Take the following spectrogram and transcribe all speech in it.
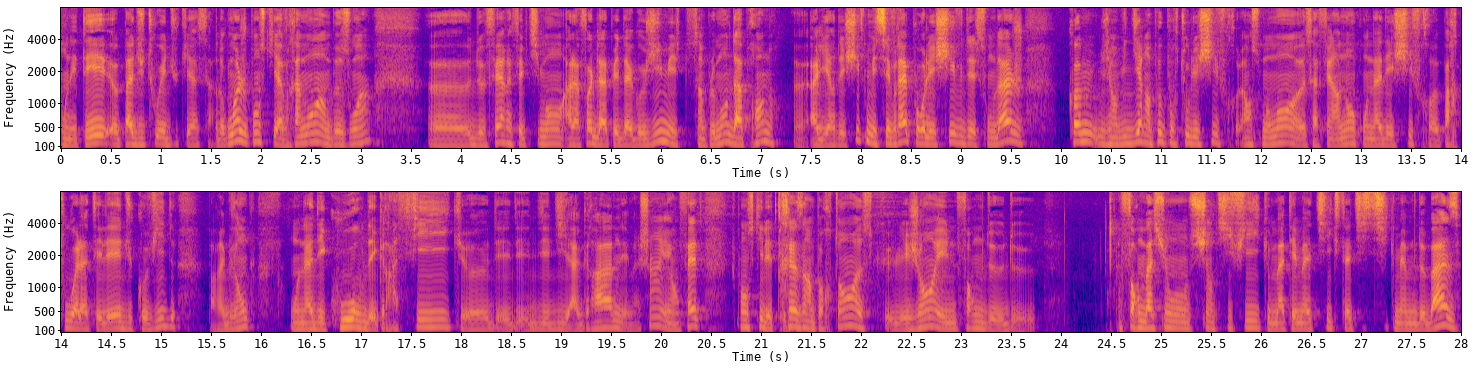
on n'était euh, pas du tout éduqué à ça. Donc moi, je pense qu'il y a vraiment un besoin euh, de faire effectivement à la fois de la pédagogie, mais tout simplement d'apprendre euh, à lire des chiffres. Mais c'est vrai pour les chiffres des sondages, comme j'ai envie de dire un peu pour tous les chiffres. En ce moment, ça fait un an qu'on a des chiffres partout à la télé, du Covid par exemple. On a des courbes, des graphiques, des, diagrammes, des machins. Et en fait, je pense qu'il est très important que les gens aient une forme de formation scientifique, mathématique, statistique même de base,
